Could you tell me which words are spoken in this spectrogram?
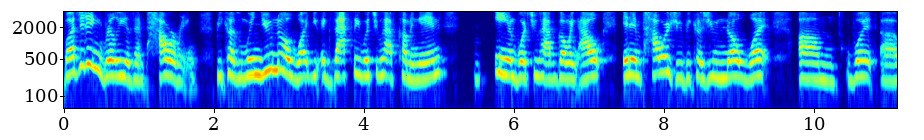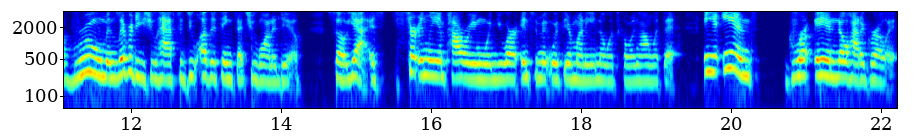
Budgeting really is empowering because when you know what you exactly what you have coming in and what you have going out, it empowers you because you know what um, what uh, room and liberties you have to do other things that you want to do. So yeah, it's certainly empowering when you are intimate with your money and know what's going on with it, and and grow and know how to grow it.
